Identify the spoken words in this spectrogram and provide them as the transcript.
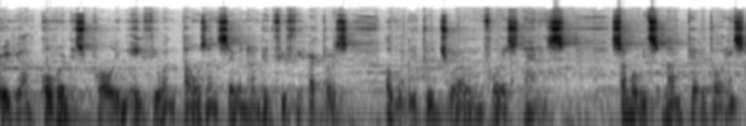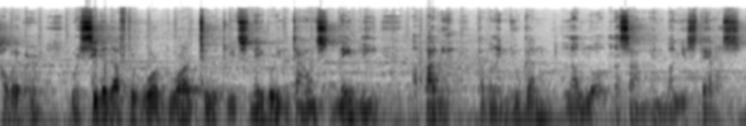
area covered a sprawling 81,750 hectares of agricultural and forest lands. Some of its land territories, however, were ceded after World War II to its neighboring towns, namely Aparri, Camalaniugan, Lalo, Lasam, and Ballesteros.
